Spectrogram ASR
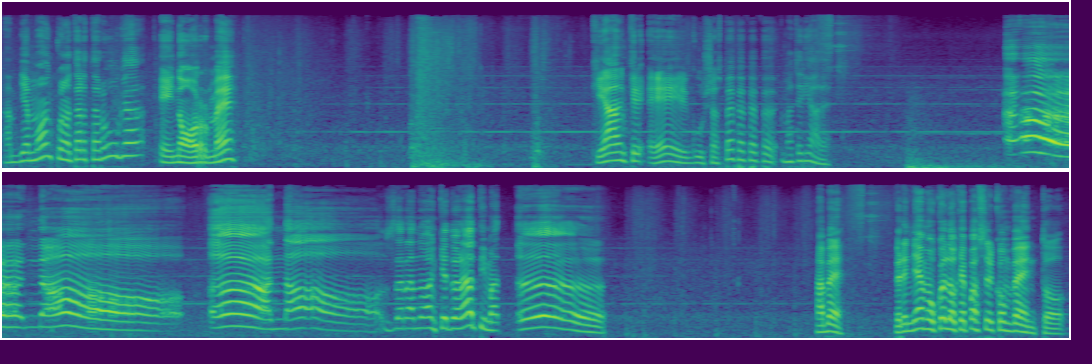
Abbiamo anche una tartaruga enorme. Che anche... Eh, il guscio. Aspetta, aspetta, aspetta. Materiale. Oh, no! Oh, no! Saranno anche dorati, ma... Uh. Vabbè. Prendiamo quello che passa il convento.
